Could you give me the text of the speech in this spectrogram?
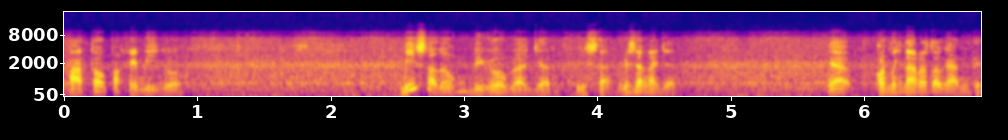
atau pakai Bigo. Bisa dong Bigo belajar. Bisa bisa ngajar. Ya komik Naruto ganti.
